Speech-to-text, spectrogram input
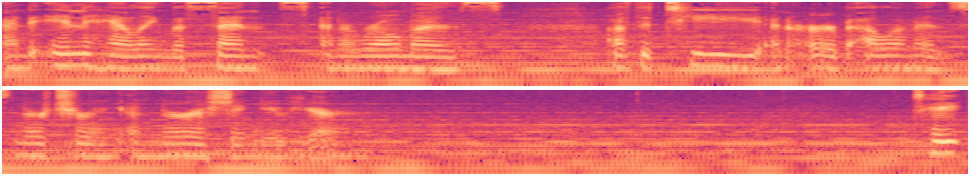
and inhaling the scents and aromas of the tea and herb elements nurturing and nourishing you here. Take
